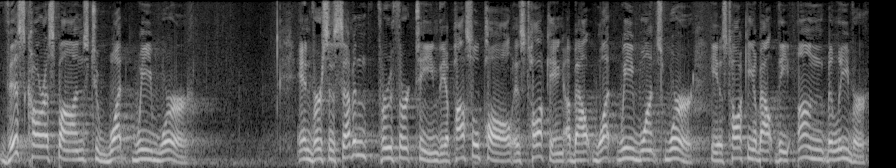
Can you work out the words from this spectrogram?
This corresponds to what we were. In verses 7 through 13, the Apostle Paul is talking about what we once were. He is talking about the unbeliever.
